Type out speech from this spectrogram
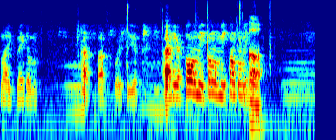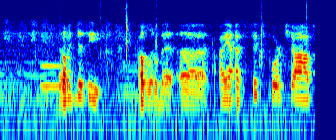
to like make them not fuck with you. Alright, here, follow me, follow me, follow me. Oh. Let me just eat a little bit. Uh, I have six pork chops.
